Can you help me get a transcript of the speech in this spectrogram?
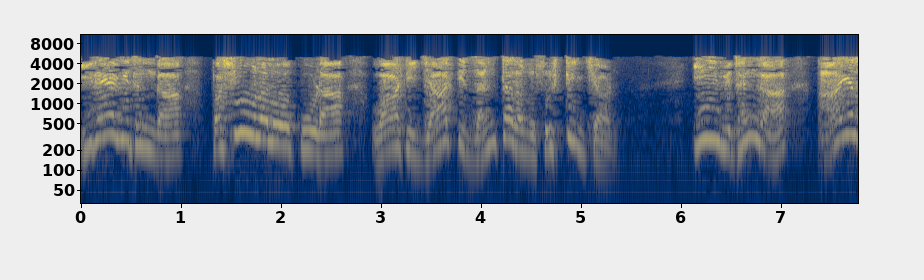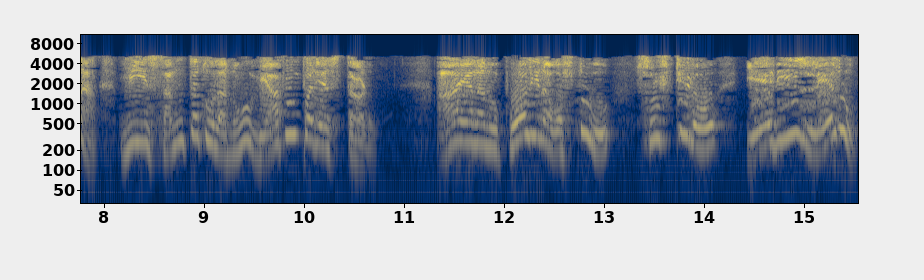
ఇదే విధంగా పశువులలో కూడా వాటి జాతి జంటలను సృష్టించాడు. ఈ విధంగా ఆయన మీ సంతతులను వ్యాపింపజేస్తాడు. ఆయనను పోలిన వస్తువు సృష్టిలో ఏదీ లేదు.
